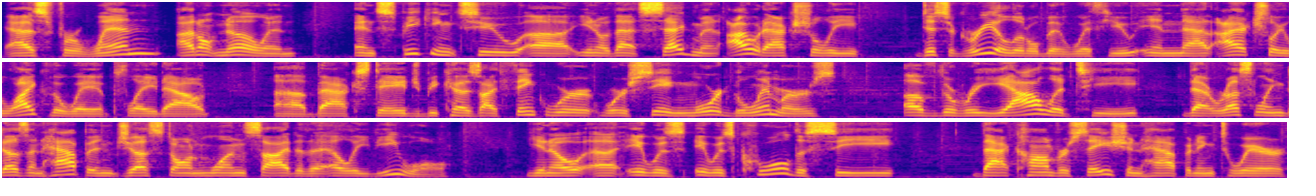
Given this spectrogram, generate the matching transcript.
as for when, I don't know. And and speaking to uh, you know that segment, I would actually disagree a little bit with you in that I actually like the way it played out uh, backstage because I think we're we're seeing more glimmers of the reality that wrestling doesn't happen just on one side of the LED wall. You know, uh, it was it was cool to see that conversation happening to where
